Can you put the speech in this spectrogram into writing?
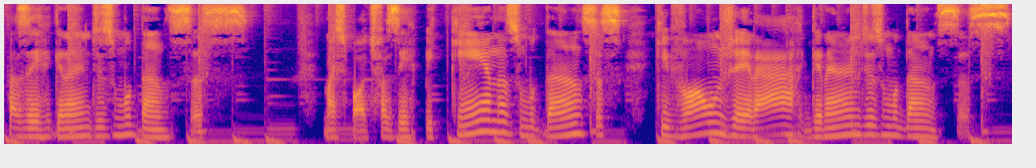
fazer grandes mudanças mas pode fazer pequenas mudanças que vão gerar grandes mudanças.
